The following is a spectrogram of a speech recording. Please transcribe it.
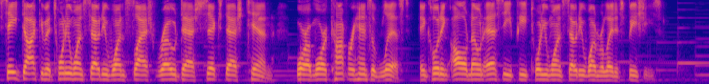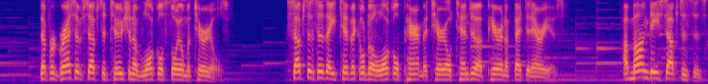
See Document 2171-Rho-6-10 for a more comprehensive list, including all known SCP-2171 related species. The progressive substitution of local soil materials. Substances atypical to the local parent material tend to appear in affected areas. Among these substances,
